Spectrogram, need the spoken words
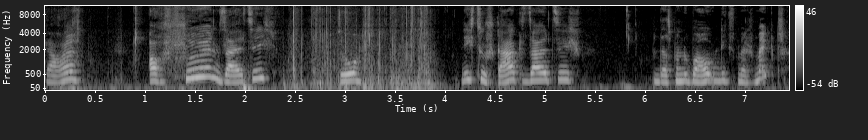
Ja, auch schön salzig. So, nicht zu stark salzig, dass man überhaupt nichts mehr schmeckt.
